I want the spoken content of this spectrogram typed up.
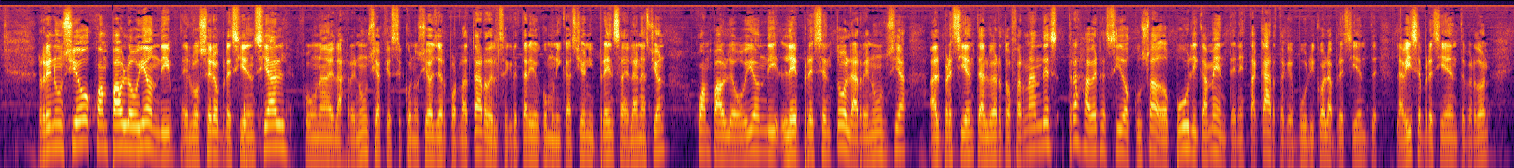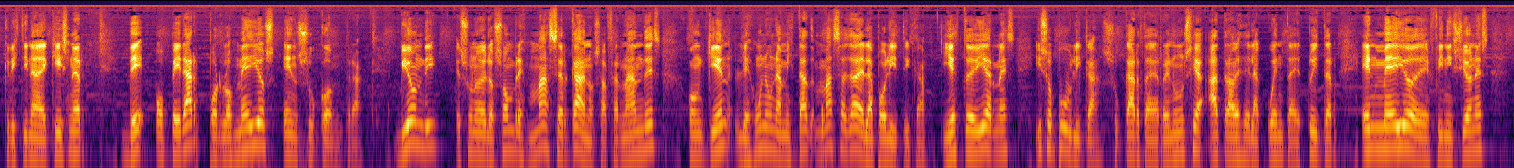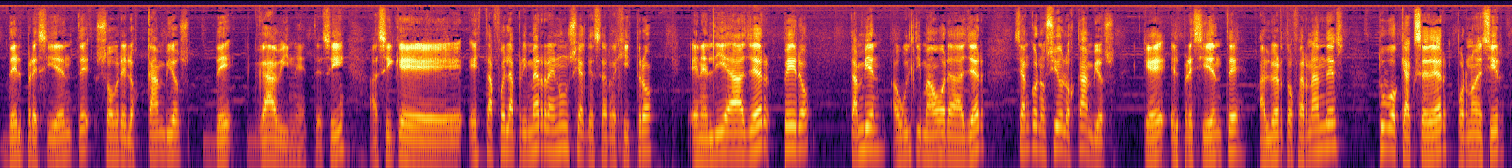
Renunció Juan Pablo Biondi, el vocero presidencial. Fue una de las renuncias que se conoció ayer por la tarde. El secretario de Comunicación y Prensa de la Nación, Juan Pablo Biondi, le presentó la renuncia al presidente Alberto Fernández tras haber sido acusado públicamente en esta carta que publicó la, presidente, la vicepresidente perdón, Cristina de Kirchner de operar por los medios en su contra. Biondi es uno de los hombres más cercanos a Fernández, con quien les une una amistad más allá de la política. Y este viernes hizo pública su carta de renuncia a través de la cuenta de Twitter en medio de definiciones del presidente sobre los cambios de gabinete, ¿sí? Así que esta fue la primera renuncia que se registró en el día de ayer, pero también a última hora de ayer se han conocido los cambios que el presidente Alberto Fernández tuvo que acceder, por no decir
